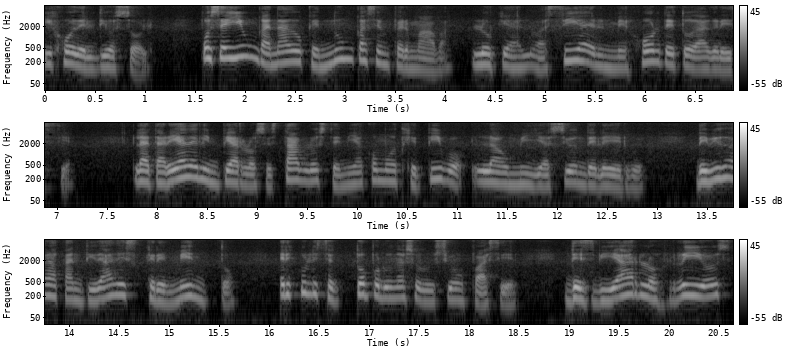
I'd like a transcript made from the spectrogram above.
hijo del dios Sol. Poseía un ganado que nunca se enfermaba, lo que lo hacía el mejor de toda Grecia. La tarea de limpiar los establos tenía como objetivo la humillación del héroe. Debido a la cantidad de excremento, Hércules optó por una solución fácil, desviar los ríos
